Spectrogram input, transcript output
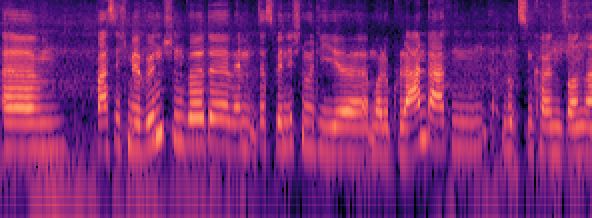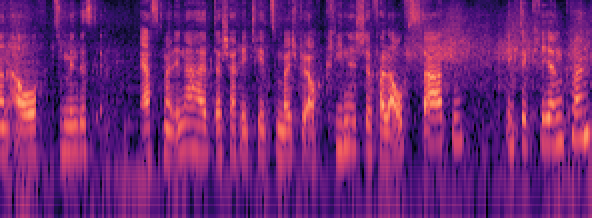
Ähm, was ich mir wünschen würde, wenn, dass wir nicht nur die äh, molekularen Daten nutzen können, sondern auch zumindest erstmal innerhalb der Charité zum Beispiel auch klinische Verlaufsdaten integrieren können.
